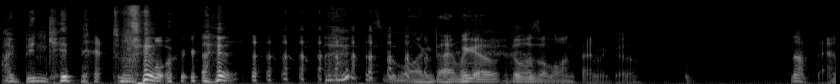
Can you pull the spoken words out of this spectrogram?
I've been kidnapped before. It's a long time ago. it was a long time ago. Not that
